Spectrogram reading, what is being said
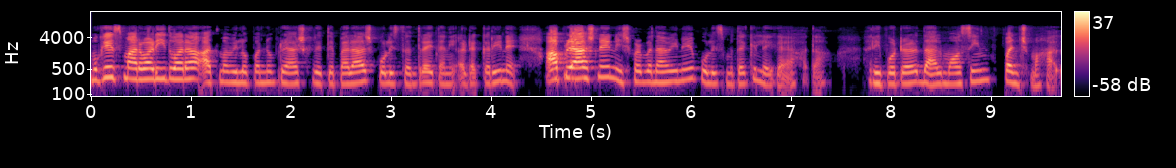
મુકેશ મારવાડી દ્વારા આત્મવિલોપનનો પ્રયાસ કરે તે પહેલા જ પોલીસ તંત્રએ તેની અટક કરીને આ પ્રયાસને નિષ્ફળ બનાવીને પોલીસ મથકે લઈ ગયા હતા. રિપોર્ટર દાલ મોહસિન, પંચમહાલ.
